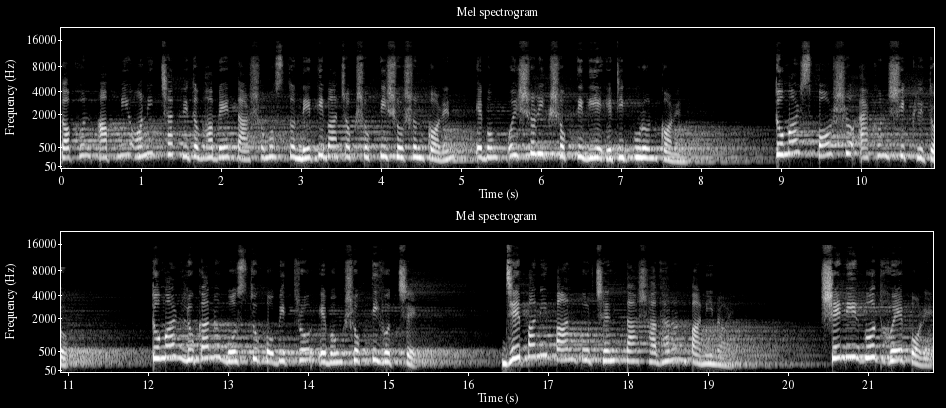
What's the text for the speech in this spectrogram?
তখন আপনি অনিচ্ছাকৃতভাবে তার সমস্ত নেতিবাচক শক্তি শোষণ করেন এবং ঐশ্বরিক শক্তি দিয়ে এটি পূরণ করেন। তোমার স্পর্শ এখন স্বীকৃত। তোমার লুকানো বস্তু পবিত্র এবং শক্তি হচ্ছে। যে পানি পান করছেন তা সাধারণ পানি নয়। সে নির্বোধ হয়ে পড়ে।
